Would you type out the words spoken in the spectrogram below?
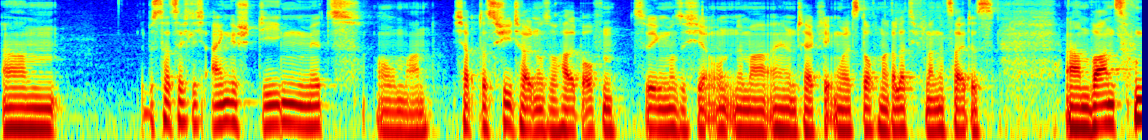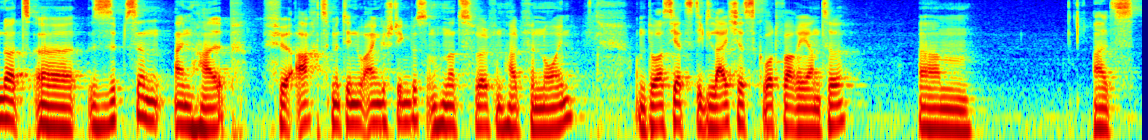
Ähm, du bist tatsächlich eingestiegen mit, oh Mann, ich habe das Sheet halt nur so halb offen. Deswegen muss ich hier unten immer hin und her klicken, weil es doch eine relativ lange Zeit ist. Ähm, Waren es 117,5 für 8, mit denen du eingestiegen bist, und 112,5 für 9. Und du hast jetzt die gleiche Squat-Variante ähm, als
